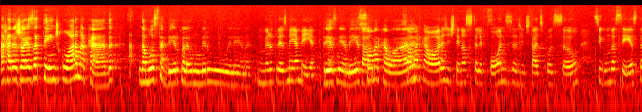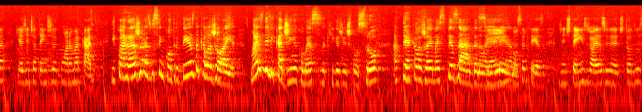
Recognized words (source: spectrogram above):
a Rara Joias atende com hora marcada. Na Mostardeiro, qual é o número, Helena? Número 366. 366, Tá. só marcar a hora. Só marcar a hora, a gente tem nossos telefones, a gente está à disposição, segunda a sexta, e a gente atende com hora marcada. E com a Joias você encontra desde aquela joia mais delicadinha, como essas aqui que a gente mostrou, até aquela joia mais pesada, não Sim, é, Helena? com certeza. A gente tem joias de, de todos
